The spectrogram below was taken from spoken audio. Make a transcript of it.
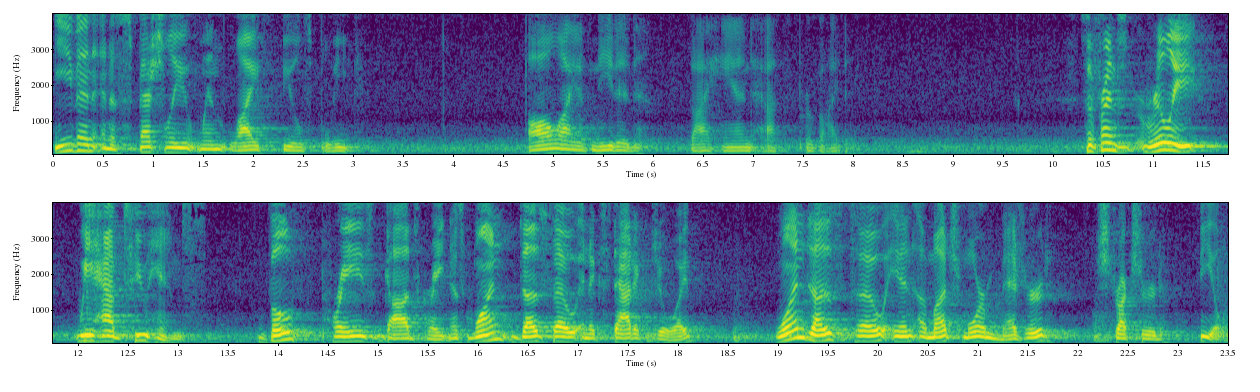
even and especially when life feels bleak. All I have needed, thy hand hath provided. So, friends, really, we have two hymns. Both praise God's greatness. One does so in ecstatic joy, one does so in a much more measured, structured feel.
